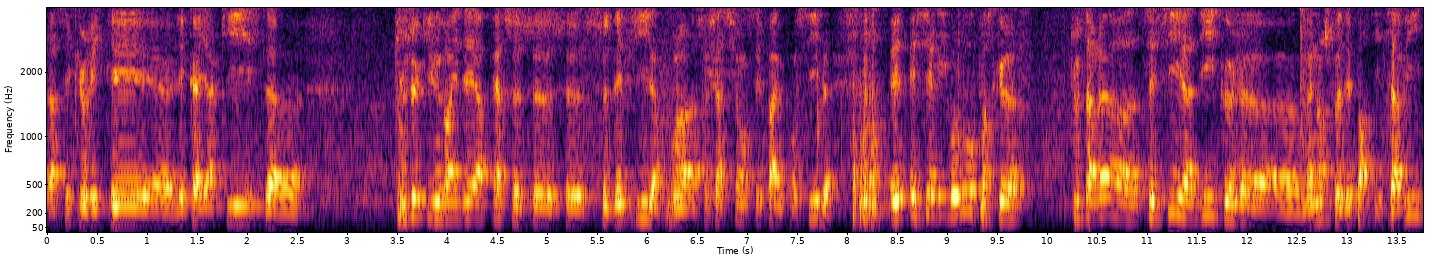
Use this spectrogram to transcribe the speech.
la sécurité, les kayakistes, tous ceux qui nous ont aidés à faire ce, ce- ce- défi là, pour l'association, c'est pas impossible. Et c'est rigolo parce que tout à l'heure, Cécile a dit que je, maintenant je faisais partie de sa vie.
